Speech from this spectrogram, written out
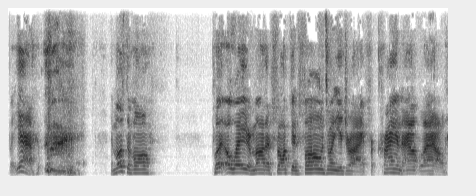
But yeah. and most of all, put away your motherfucking phones when you drive, for crying out loud.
